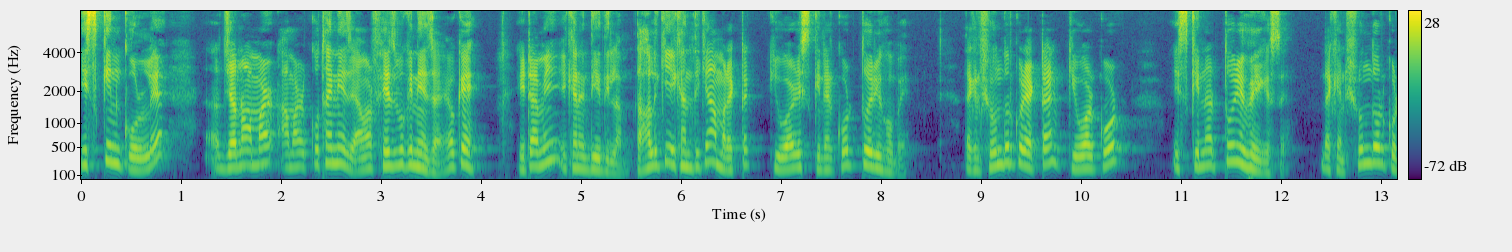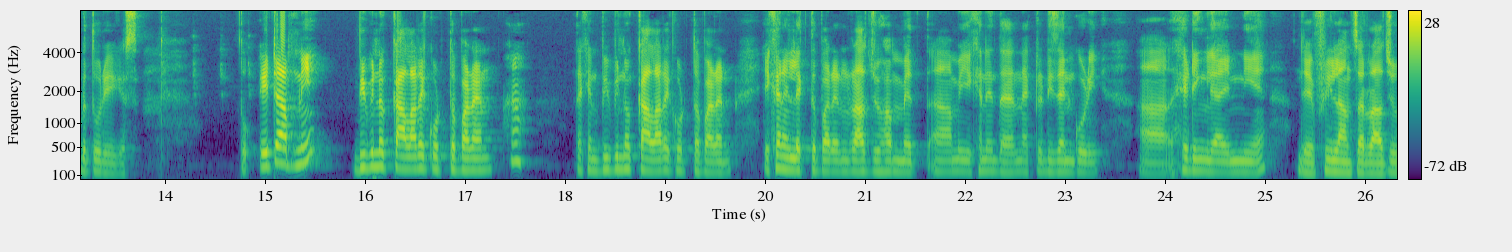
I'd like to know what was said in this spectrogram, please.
স্ক্যান করলে যেন আমার আমার কোথায় নিয়ে যায়? আমার ফেসবুকে নিয়ে যায় ওকে এটা আমি এখানে দিয়ে দিলাম। তাহলে কি এখান থেকে আমার একটা কিউআর স্ক্যানার কোড তৈরি হবে? দেখেন সুন্দর করে একটা কিউআর কোড স্ক্যানার তৈরি হয়ে গেছে। দেখেন সুন্দর করে তৈরি হয়ে গেছে। তো এটা আপনি বিভিন্ন কালারে করতে পারেন হ্যাঁ? দেখেন বিভিন্ন কালারে করতে পারেন। এখানে লিখতে পারেন, রাজু আহমেদ আমি এখানে দেখেন একটা ডিজাইন করি হেডিং লাইন নিয়ে, যে freelancer Raju.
